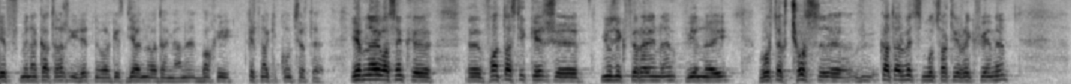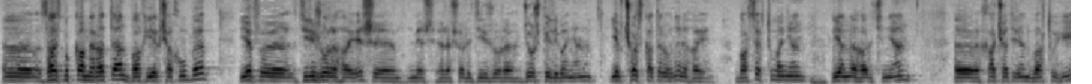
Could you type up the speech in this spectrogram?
եւ մենակատար իր հետ նվագեց Դիանա Ադամյանը Բախի կրկնակի կոնցերտը Եվ նաև ասենք ֆանտաստիկ էր Music Fair-ը Վիեննայի, որտեղ 4 կատարվեց Մոցարտի ռեկվիեմը, Զալցբուրգ կամերատան, Բախ երգչախումբը եւ դիրիժորը հայ էր, մեր հրաշալի դիրիժորը Ջորջ Պելիվանյանը եւ 4 կատարողները հայ են։ Բարսեղ Թումանյան, Լիաննա Հարությունյան, Խաչատրյան Վարդուհի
